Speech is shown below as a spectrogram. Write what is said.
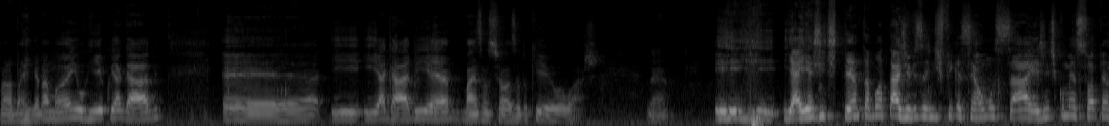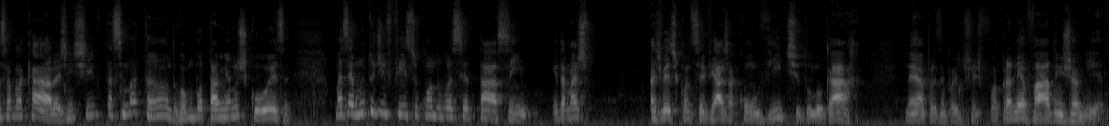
a barriga da mãe, o Rico e a Gabi. É, e, e a Gabi é mais ansiosa do que eu, eu acho. Né? E, e aí a gente tenta botar, às vezes a gente fica sem almoçar, e a gente começou a pensar, fala, cara, a gente tá se matando, vamos botar menos coisa. Mas é muito difícil quando você tá assim, ainda mais às vezes quando você viaja a convite do lugar, né? Por exemplo, a gente foi para Nevada em janeiro.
